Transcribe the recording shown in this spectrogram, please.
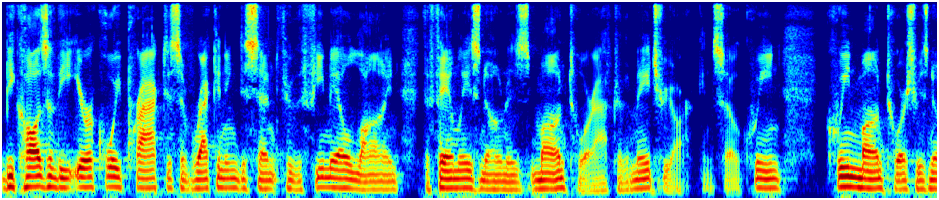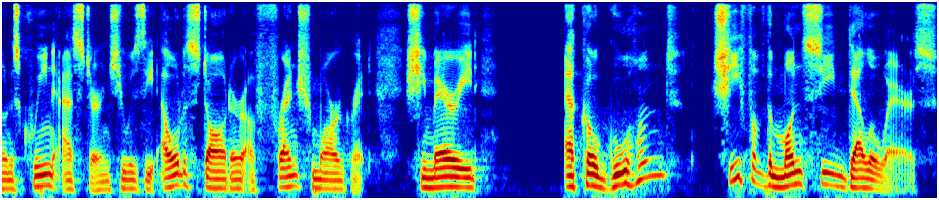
because of the Iroquois practice of reckoning descent through the female line, the family is known as Montour after the matriarch. And so Queen Queen Montour, she was known as Queen Esther, and she was the eldest daughter of French Margaret. She married Ecoguhund, chief of the Munsee Delawares.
